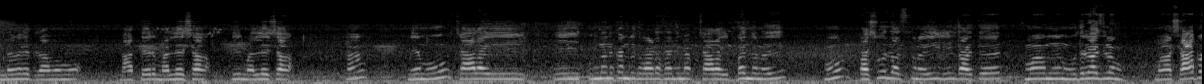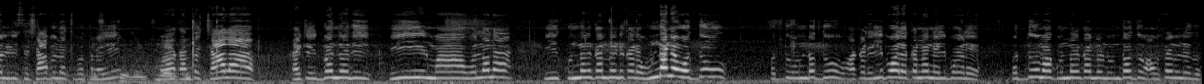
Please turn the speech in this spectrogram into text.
సందవేలి గ్రామము. నా పేరు మల్లేశ పి మల్లేశ. ఆ, మేము చాలా ఈ ఈ కుందన కంపెనీ వాడడానికి మాకు చాలా ఇబ్బంది ఉన్నది. పశువులు చస్తున్నాయి నీళ్ళు తాగితే మా మేము ముదిరాజులం. మా చేపలు చూస్తే చేపలు చచ్చిపోతున్నాయి. మాకంతా చాలా కట్టి ఇబ్బంది ఉంది. ఈ మా వలన ఈ కుందన కంపెనీ ఇక్కడ ఉండనే వద్దు. వద్దు ఉండొద్దు. అక్కడ వెళ్ళిపోవాలి ఎక్కడన్నా వెళ్ళిపోవాలి. వద్దు మా కుందన కంపెనీ ఉండొద్దు అవసరం లేదు.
